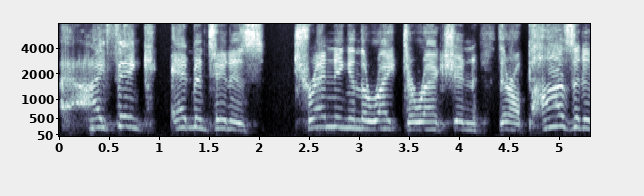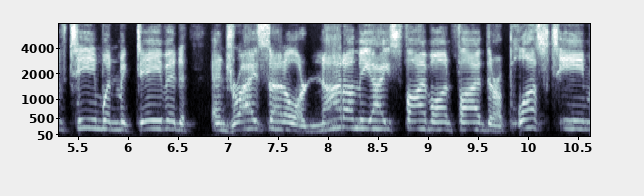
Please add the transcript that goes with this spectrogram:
I think Edmonton is trending in the right direction. They're a positive team when McDavid and Draisaitl are not on the ice five on five. They're a plus team,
